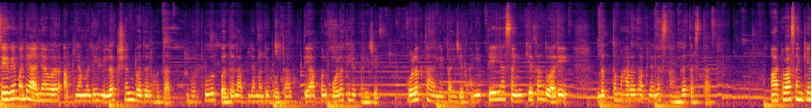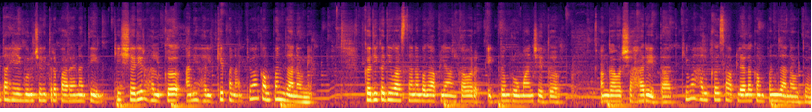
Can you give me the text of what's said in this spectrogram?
सेवेमध्ये आल्यावर आपल्यामध्ये विलक्षण बदल होतात. भरपूर बदल आपल्यामध्ये होतात. ते आपण ओळखले पाहिजेत. ओळखता आले पाहिजेत. आणि ते या संकेताद्वारे दत्त महाराज आपल्याला सांगत असतात. आठवा संकेत आहे गुरुचरित्र पारायणातील की शरीर हलकं आणि हलकेपणा किंवा कंपन जाणवणे. कधी कधी वाचताना बघा आपल्या अंकावर एकदम रोमांच येतं. अंगावर शहारे येतात किंवा हलकंसं आपल्याला कंपन जाणवतं.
